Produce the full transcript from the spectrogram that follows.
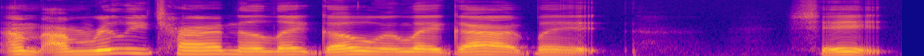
I'm I'm really trying to let go and let God, but shit.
